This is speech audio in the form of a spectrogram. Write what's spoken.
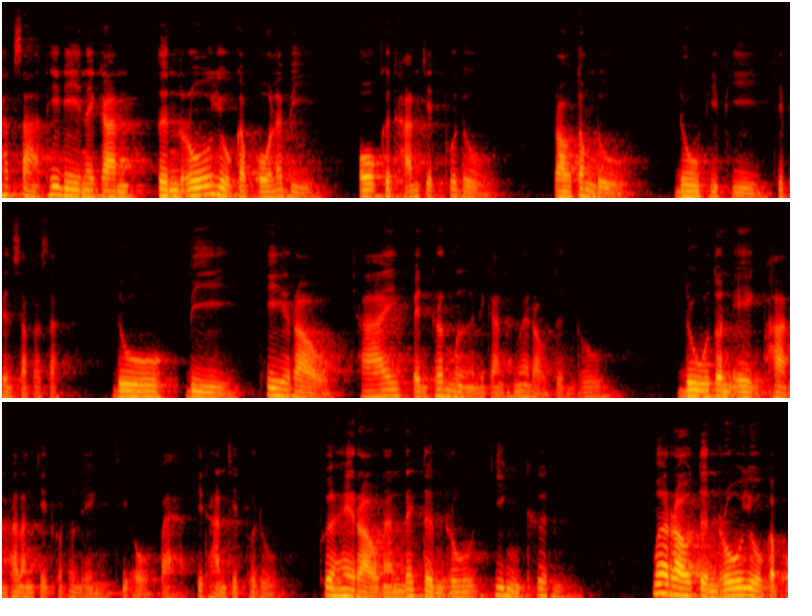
ทักษะที่ดีในการ ตื่นรู้อยู่กับ O และ B O คือฐานจิตผู้ดู เราต้องดู ดู PP ที่เป็นสรรพสัตว์ดู B ที่เราใช้เป็นเครื่องมือในการทำให้เราตื่นรู้ ดูตนเองผ่านพลังจิตของตนเองที่โอแปดที่ฐานจิตผู้ดู เพื่อให้เรานั้นได้ตื่นรู้ยิ่งขึ้น เมื่อเราตื่นรู้อยู่กับโอ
